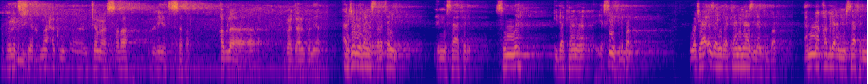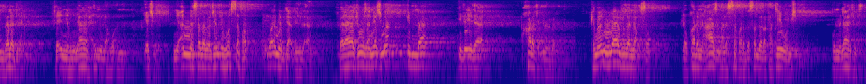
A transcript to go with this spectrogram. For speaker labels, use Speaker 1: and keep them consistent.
Speaker 1: فضيلة الشيخ ما حكم جمع الصلاة بنية السفر قبل بعد عن البنيان؟
Speaker 2: الجمع بين الصلاتين للمسافر سنة إذا كان يسير في البر وجائزة إذا كان نازلا في البر. أما قبل أن يسافر من بلده فإنه لا يحل له أن يجمع لأن سبب الجمع هو السفر ولم يبدأ به الآن. فلا يجوز أن يجمع إلا إذا إذا خرج من البلد. كما أنه لا يجوز أن يقصر. لو قال أنا عازم على السفر بصلي ركعتين وامشي. قلنا لا يجوز.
